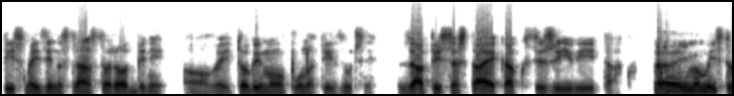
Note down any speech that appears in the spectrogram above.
pisma iz inostranstva rodbini ovaj, toga imamo puno tih zvučnih zapisa šta je, kako se živi i tako. E, imamo isto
